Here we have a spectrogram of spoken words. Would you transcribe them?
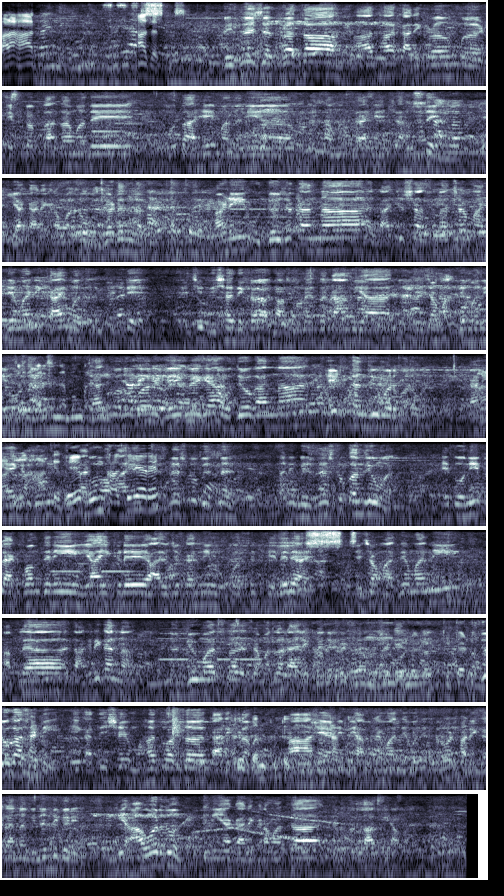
बाळा हात. हां सर बिझनेस जत्राचा आज हा कार्यक्रम टिपटॉप प्लाझामध्ये होत आहे. माननीय उदय सामंत साहेब यांच्या हस्ते या कार्यक्रमाचं उद्घाटन झालं. आणि उद्योजकांना राज्य शासनाच्या माध्यमाने काय मदत भेटते याची दिशा दिखा दाखवण्याचं काम या जत्रेच्या माध्यमाने होत आहे. त्याचबरोबर वेगवेगळ्या उद्योगांना थेट कन्झ्युमर बरोबर. कारण दोन हे. बिझनेस टू बिझनेस आणि बिझनेस टू कन्झ्युमर हे दोन्ही प्लॅटफॉर्म त्यांनी या इकडे आयोजकांनी उपस्थित केलेले आहेत. त्याच्या माध्यमाने आपल्या नागरिकांना कन्झ्युमर्सला त्याच्यामधला डायरेक्ट बेनिफिट शकेल. उद्योगासाठी एक अतिशय महत्त्वाचा कार्यक्रम हा आहे आणि मी आपल्या माध्यमाने सर्व ठाणेकरांना विनंती करीन की आवर्जून त्यांनी या कार्यक्रमाचा लाभ घ्यावा.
